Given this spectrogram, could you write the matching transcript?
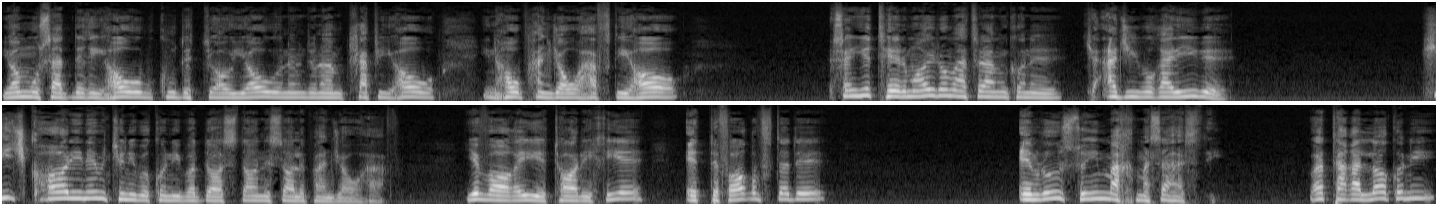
یا مصدقی ها و کودتایی ها و نمی‌دونم چپی ها و اینها و پنجاه و هفتی ها اصلا یه ترمایی رو مطرح می‌کنه که عجیب و غریبه. هیچ کاری نمی‌تونی بکنی با داستان سال پنجاه و هفت. یه واقعی تاریخی اتفاق افتاده. امروز تو این مخمسه هستی. و تقلا کنی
